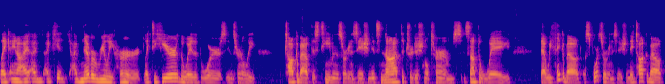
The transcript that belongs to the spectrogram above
Like you know, I, I I can't. I've never really heard like to hear the way that the Warriors internally talk about this team and this organization. It's not the traditional terms. It's not the way that we think about a sports organization. They talk about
